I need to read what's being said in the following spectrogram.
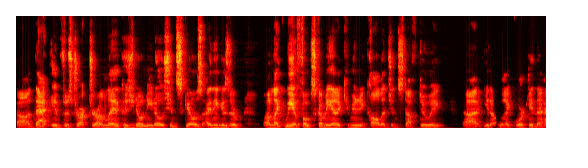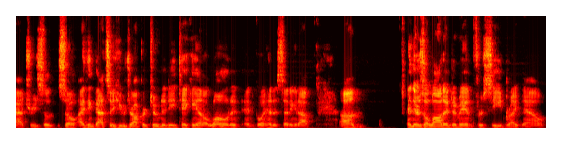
uh, that infrastructure on land because you don't need ocean skills. I think is a uh, like we have folks coming out of community college and stuff doing. Uh, you know, like working the hatchery. So, so I think that's a huge opportunity. Taking out a loan and, and go ahead and setting it up. Um, and there's a lot of demand for seed right now,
